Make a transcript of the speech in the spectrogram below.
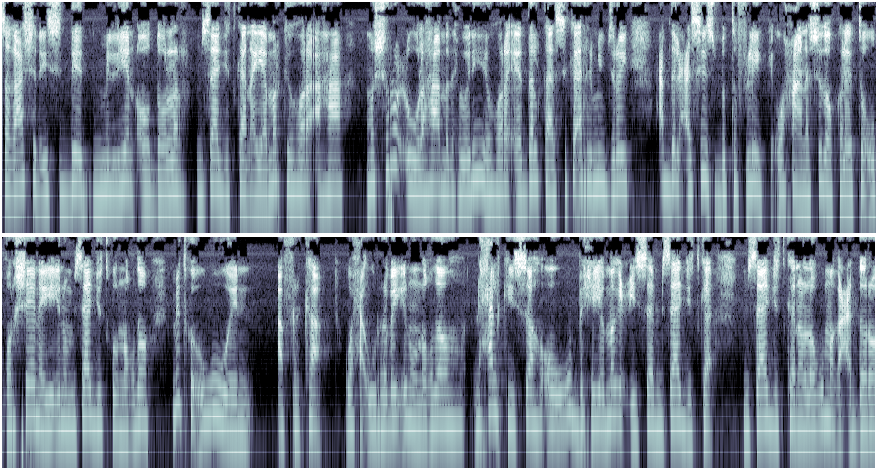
sagaashan iyo sideed milyan oo dollar. Masaajidkan ayaa markii hore ahaa mashruuc uu lahaa madaxweynihii hore ee dalkaasi ka arrimin jiray cabdilcasiis butafliik waxaana sidoo kaleeto uu qorsheynayay inuu masaajidku noqdo midka ugu weyn afrika waxa uu rabay inuu noqdo dhaxalkiisa oo uu u bixiyo magaciisa masaajidka. Masaajidkana loogu magacdaro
